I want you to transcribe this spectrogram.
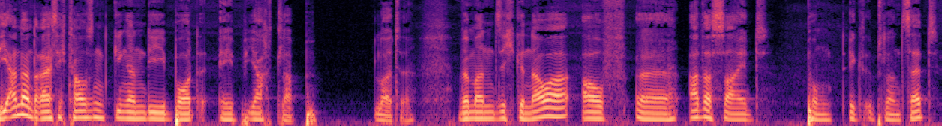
die anderen 30.000 gingen an die Board Ape Yacht Club Leute. Wenn man sich genauer auf äh, otherside.xyz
